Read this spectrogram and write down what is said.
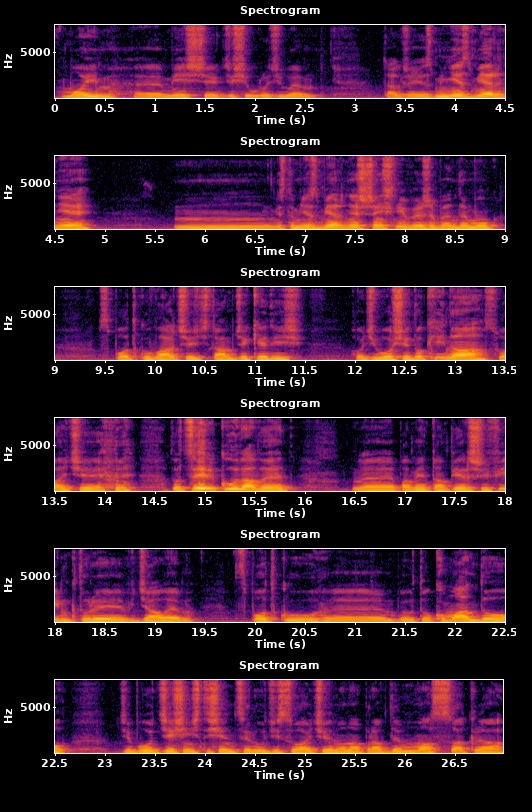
w moim e, mieście, gdzie się urodziłem. Także jest mi niezmiernie, mm, jestem niezmiernie szczęśliwy, że będę mógł w spotku walczyć tam, gdzie kiedyś chodziło się do kina, słuchajcie, do cyrku nawet. E, pamiętam pierwszy film, który widziałem w spotku, e, był to Komando, gdzie było 10 tysięcy ludzi, słuchajcie, no naprawdę masakra.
